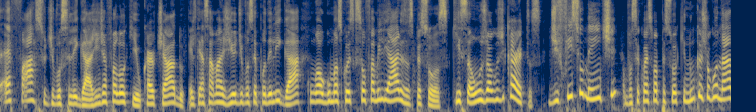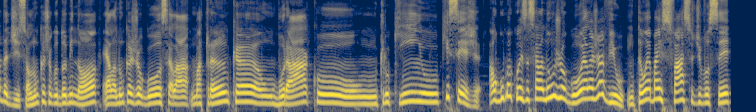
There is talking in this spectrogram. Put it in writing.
é fácil de você ligar, a gente já falou aqui, o carteado, ele tem essa magia de você poder ligar com algumas coisas que são familiares às pessoas, que são os jogos de cartas. Dificilmente você conhece uma pessoa que nunca jogou nada disso, ela nunca jogou dominó, ela nunca jogou, sei lá, uma tranca, um buraco, um truquinho, que seja. Alguma coisa, se ela não jogou, ela já viu. Então é mais fácil de você,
